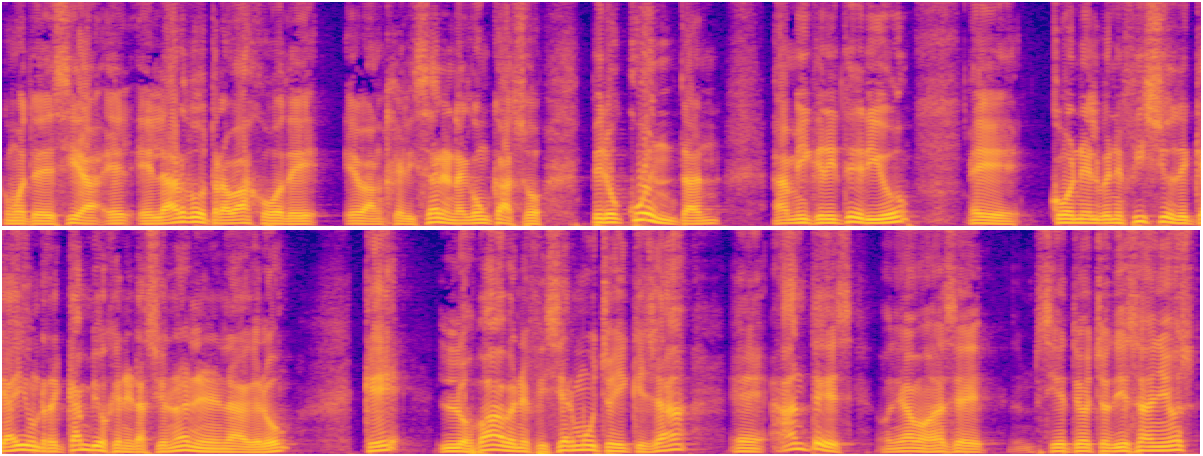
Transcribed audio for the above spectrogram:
como te decía, el, el arduo trabajo de evangelizar en algún caso, pero cuentan, a mi criterio, eh, con el beneficio de que hay un recambio generacional en el agro que los va a beneficiar mucho y que ya eh, antes, digamos hace 7, 8, 10 años,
